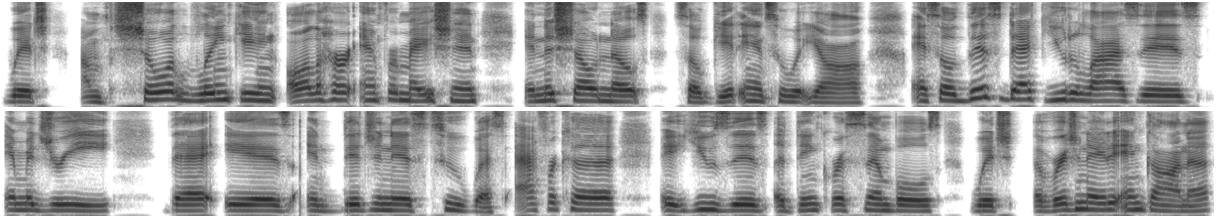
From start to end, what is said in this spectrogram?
which I'm sure linking all of her information in the show notes. So get into it, y'all. And so this deck utilizes imagery that is indigenous to West Africa. It uses Adinkra symbols, which originated in Ghana.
